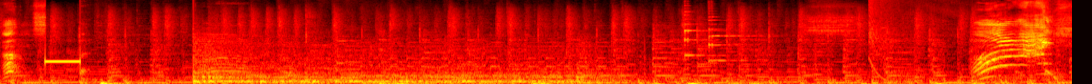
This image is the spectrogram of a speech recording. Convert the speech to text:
아. 아. 아이씨.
